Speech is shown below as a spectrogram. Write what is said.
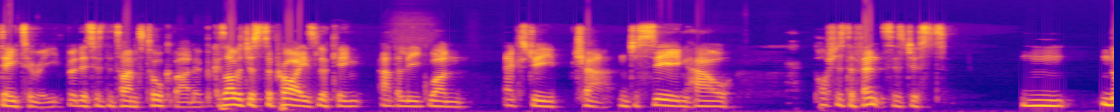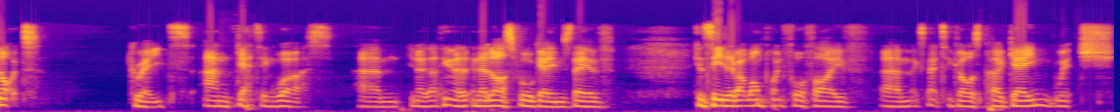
datary, but this is the time to talk about it because I was just surprised looking at the League One XG chat and just seeing how Posh's defense is just n- not great and getting worse. Um, you know, I think in the last four games they have conceded about 1.45 um, expected goals per game, which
